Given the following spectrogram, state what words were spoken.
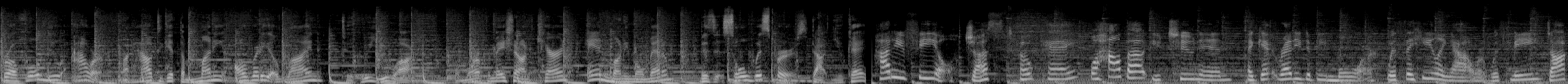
for a whole new hour on how to get the money already aligned to who you are. For more information on Karen and Money Momentum, visit soulwhispers.uk. How do you feel? Just okay? Well, how about you tune in and get ready to be more with the Healing Hour with me, Doc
